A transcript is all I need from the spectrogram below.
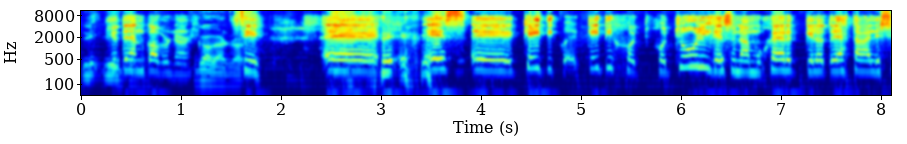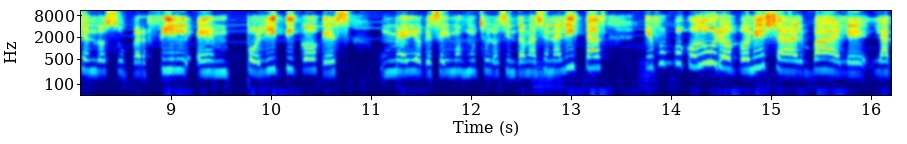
Lieutenant Governor. Governor. Sí. Eh, es Katie, Katie Hochul, que es una mujer que el otro día estaba leyendo su perfil en político, que es un medio que seguimos mucho los internacionalistas, que fue un poco duro con ella, vale, la,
